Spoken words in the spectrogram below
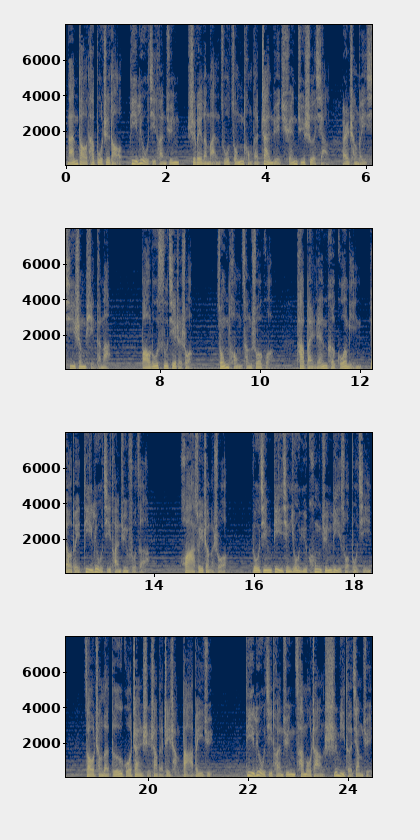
难道他不知道第六集团军是为了满足总统的战略全局设想而成为牺牲品的吗？保卢斯接着说：“总统曾说过，他本人和国民要对第六集团军负责。话虽这么说，如今毕竟由于空军力所不及，造成了德国战史上的这场大悲剧。第六集团军参谋长施密特将军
